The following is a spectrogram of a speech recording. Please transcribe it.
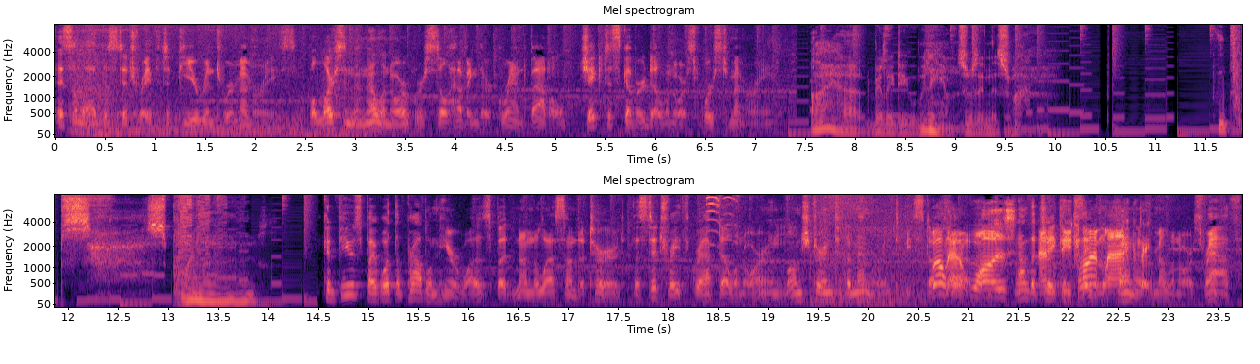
This allowed the Stitch Wraith to peer into her memories. While Larson and Eleanor were still having their grand battle, Jake discovered Eleanor's worst memory. I heard Billy Dee Williams was in this one. Oops. Spoilers. Confused by what the problem here was, but nonetheless undeterred, the Stitch Wraith grabbed Eleanor and launched her into the memory to be stuck Well, that forever. was Now that Jake had saved the planet anticlimactic. from Eleanor's wrath,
